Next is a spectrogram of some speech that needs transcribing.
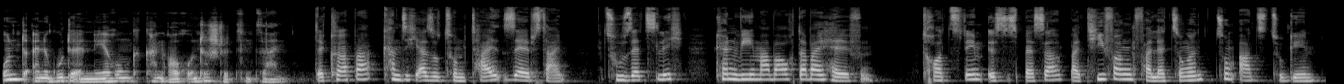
und eine gute Ernährung kann auch unterstützend sein. Der Körper kann sich also zum Teil selbst heilen. Zusätzlich können wir ihm aber auch dabei helfen. Trotzdem ist es besser, bei tieferen Verletzungen zum Arzt zu gehen.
